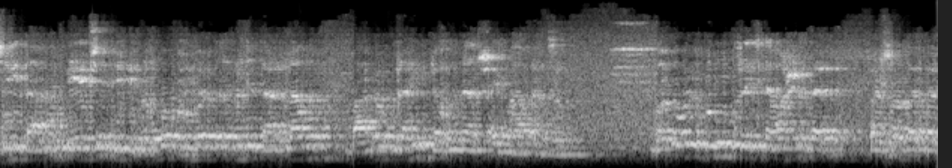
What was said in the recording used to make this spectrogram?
যিনি দাদু পেয়েছেন যিনি ব্রহ্ম পরিবর্তন করেছে তার নাম বারোগ্রাহী জগন্নাথ সাই মহাপাত্র। গতবার গুরু বলেছেন আমার সাথে তার পার্সোনাল ব্যাপার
